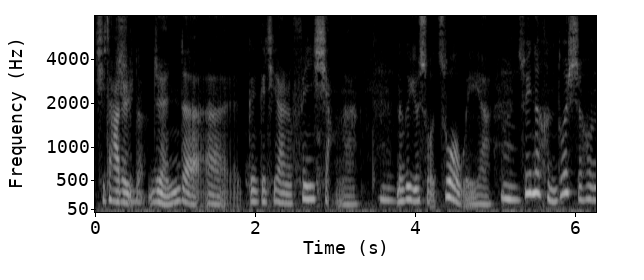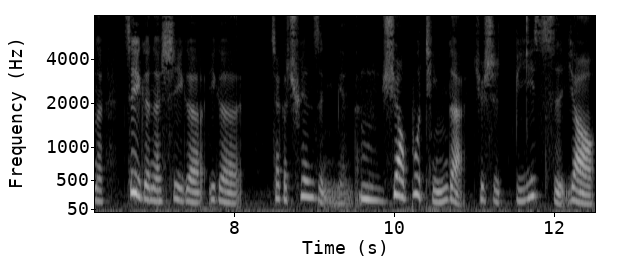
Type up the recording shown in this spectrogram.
其他的人的呃跟跟其他人分享啊，嗯。能够有所作为啊，嗯。所以呢，很多时候呢，这个呢是一个一个这个圈子里面的，嗯。需要不停的就是彼此要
